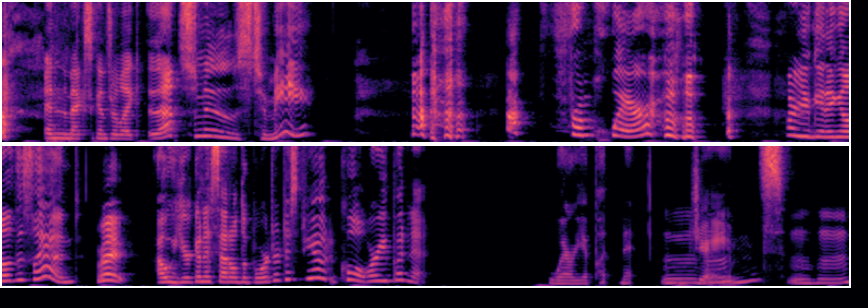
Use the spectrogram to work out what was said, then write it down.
and the Mexicans are like, that's news to me. From where are you getting all this land? Right. Oh, you're going to settle the border dispute? Cool. Where are you putting it? Where are you putting it, James? Mm-hmm.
